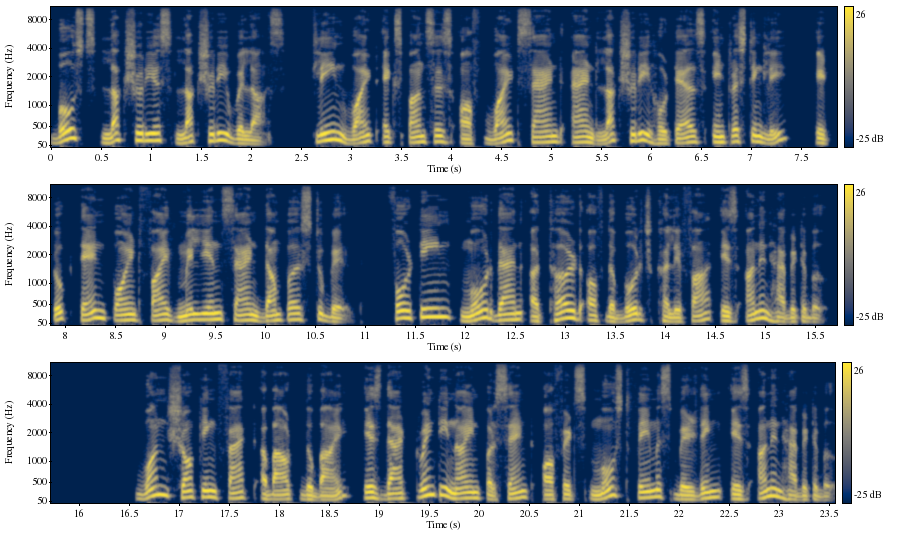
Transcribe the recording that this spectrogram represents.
boasts luxurious luxury villas, clean white expanses of white sand and luxury hotels. Interestingly, it took 10.5 million sand dumpers to build. 14. More than a third of the Burj Khalifa is uninhabitable. One shocking fact about Dubai is that 29% of its most famous building is uninhabitable.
